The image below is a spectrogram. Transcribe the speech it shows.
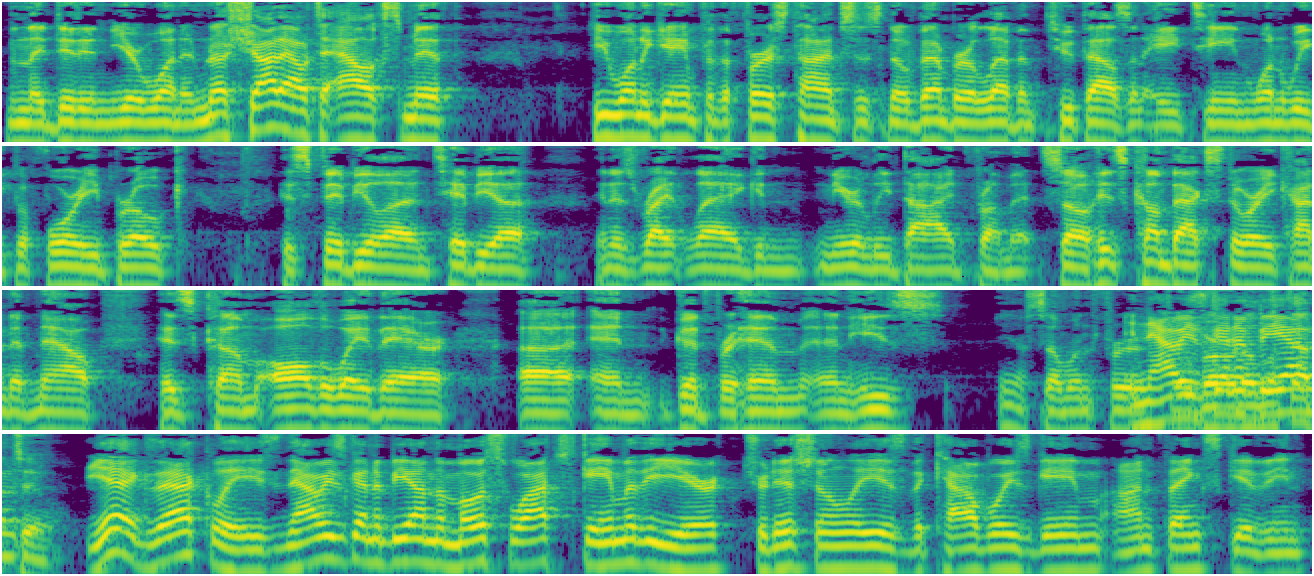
than they did in year one. And a shout out to Alex Smith. He won a game for the first time since November 11th, 2018, one week before he broke his fibula and tibia in his right leg and nearly died from it. So his comeback story kind of now has come all the way there, uh, and good for him. And he's you know someone for And now Joe he's going to be look on. up to. Yeah, exactly. He's, now he's going to be on the most watched game of the year. Traditionally, is the Cowboys game on Thanksgiving.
